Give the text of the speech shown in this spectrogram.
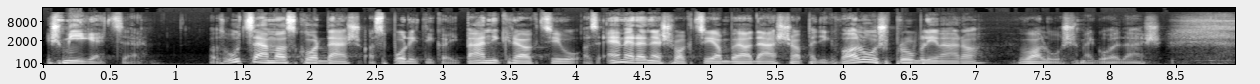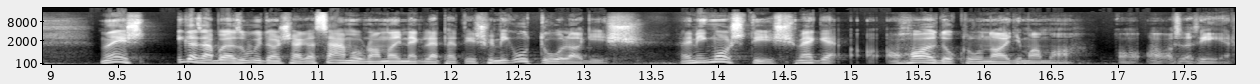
És még egyszer, az utcámaszkordás az politikai pánikreakció, az mRNS vakcina beadása pedig valós problémára valós megoldás. Na és igazából az újdonság a számomra a nagy meglepetés, hogy még utólag is, még most is, meg a haldokló nagymama, az, az érv,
